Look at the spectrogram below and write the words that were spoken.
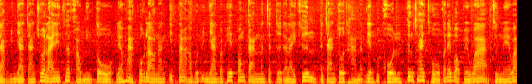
จากวิญญาจารย์ชั่วร้ายในเทือกเขาหมิงโต แล้วหากพวกเรานั้นติดตั้งอาวุธวิญญาณประเภทป้องกันมันจะเกิดอะไรขึ้น อาจารย์โจถามนักเรียนทุกคน ซึ่งชายโถก็ได้บอกไปว่า ถึงแม้ว่า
